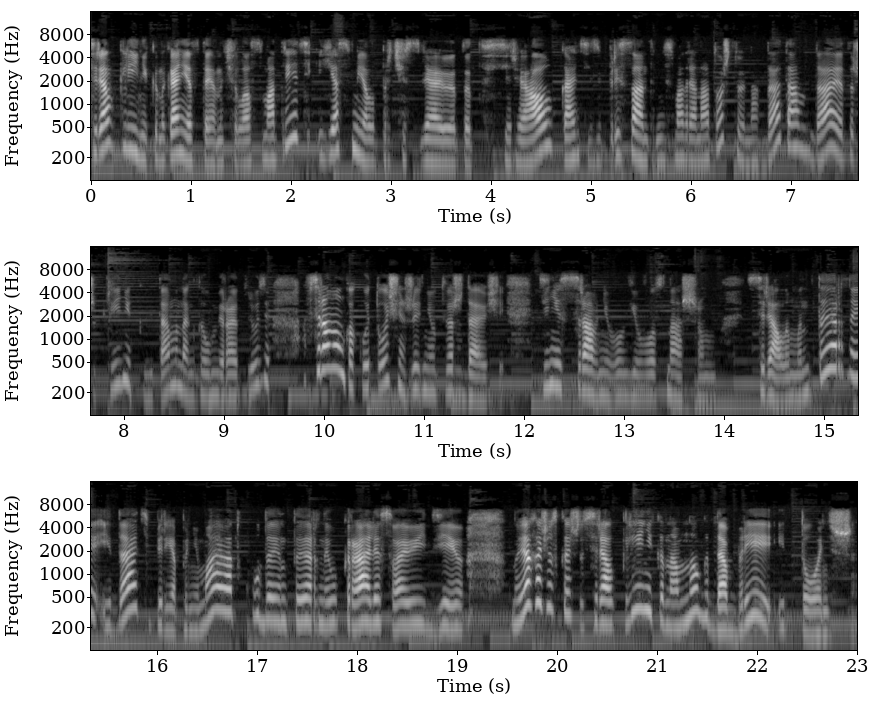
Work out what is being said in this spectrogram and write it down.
сериал «Клиника», наконец-то я начала смотреть, и я смело причисляю этот сериал к антидепрессантам, несмотря на то, что иногда там, да, это же клиника, и там иногда умирают люди, а все равно он какой-то очень жизнеутверждающий. Денис сравнивал его с нашим сериалом «Интерны», и да, теперь я понимаю, откуда интерны украли свою идею, но я хочу сказать, что сериал «Клиника» намного добрее и тоньше.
